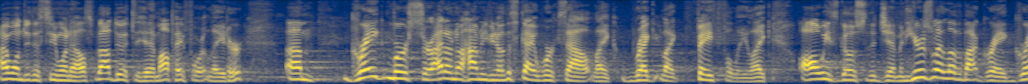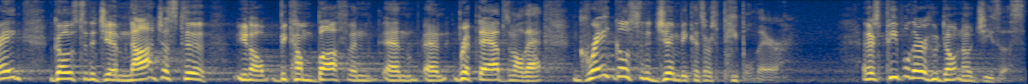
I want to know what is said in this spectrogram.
I won't do this to anyone else, but I'll do it to him. I'll pay for it later. Um, Greg Mercer, I don't know how many of you know, this guy works out like, reg- like faithfully, like always goes to the gym. And here's what I love about Greg Greg goes to the gym not just to, you know, become buff and, and, and ripped abs and all that. Greg goes to the gym because there's people there. And there's people there who don't know Jesus.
